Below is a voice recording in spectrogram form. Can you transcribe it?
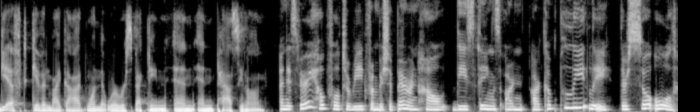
gift given by God one that we're respecting and and passing on? And it's very helpful to read from Bishop Barron how these things are are completely they're so old.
